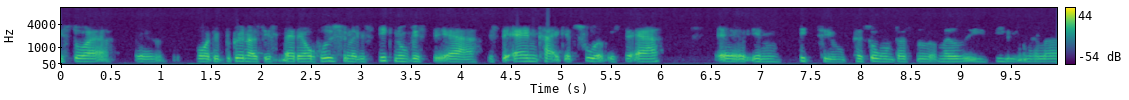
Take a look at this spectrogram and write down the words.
historier, øh, hvor det begynder at sige, er det overhovedet journalistik nu, hvis det er, hvis det er en karikatur, hvis det er øh, en fiktiv person, der sidder med i bilen, eller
